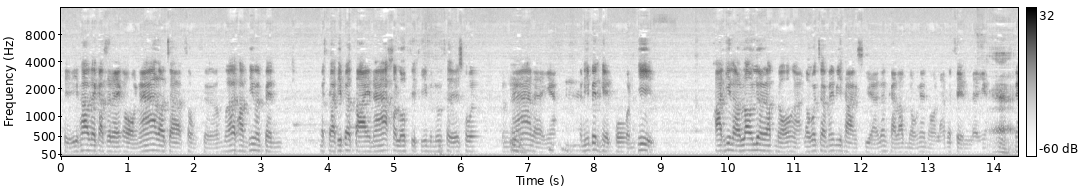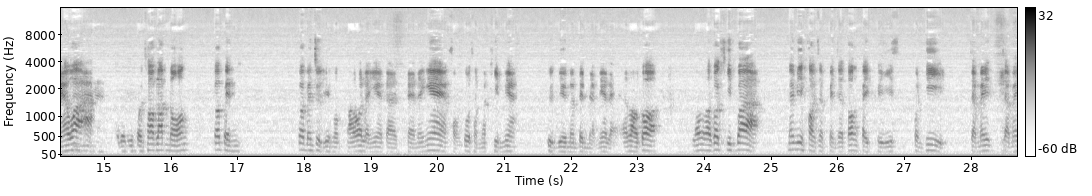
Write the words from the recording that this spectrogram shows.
เสรีภาพในการแสดงออกนะ เราจะส่งเสริมวัฒนธรรมที่มันเป็นประชาธิปไตยนะเคารพสิทธิมนุษยชนนะอะไรอย่างเงี้ย อันนี้เป็นเหตุผลที่ part ที่เราเล่าเรื่องรับน้องอะเราก็จะไม่มีทางเชียร์เรื่องการรับน้องแน่นอนร้อยเปอร์เซ็นต์อะไรเงี้ยอ่าแม้ว่าอะอาจจะมีคนชอบรับน้อง ก็เป็น ก็เป็นจุดยืนของเขาอะไรเงี้ยแต่แต่ในแง่ของตัวสำนักพิมพ์เนี่ยจุดยืนมันเป็นแบบเนี้ยแหละ แล้วเราก็แล้วเราก็คิดว่าไม่มีความจำเป็นจะต้องไปพรีสคนที่ จะไม่จะไม่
